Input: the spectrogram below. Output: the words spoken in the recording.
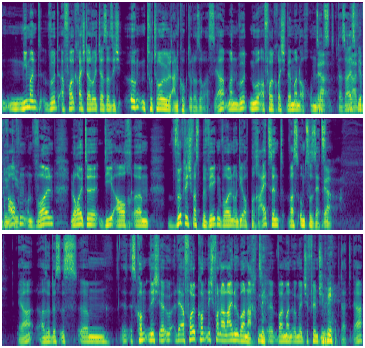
niemand wird erfolgreich dadurch, dass er sich irgendein Tutorial anguckt oder sowas. Ja, man wird nur erfolgreich, wenn man auch umsetzt. Ja, das heißt, ja, wir brauchen und wollen Leute, die auch ähm, wirklich was bewegen wollen und die auch bereit sind, was umzusetzen. Ja. Ja, also das ist, ähm, es kommt nicht, der Erfolg kommt nicht von alleine über Nacht, nee. Äh, weil man irgendwelche Filmchen nee. geguckt hat. Ja,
